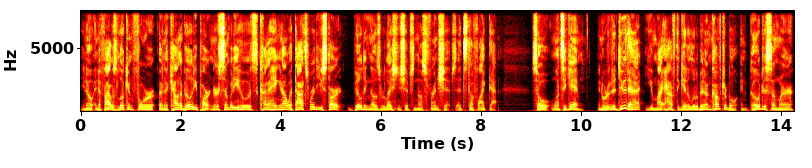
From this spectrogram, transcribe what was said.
you know, and if I was looking for an accountability partner, somebody who was kind of hanging out with, that's where you start building those relationships and those friendships. It's stuff like that. So once again, in order to do that, you might have to get a little bit uncomfortable and go to somewhere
